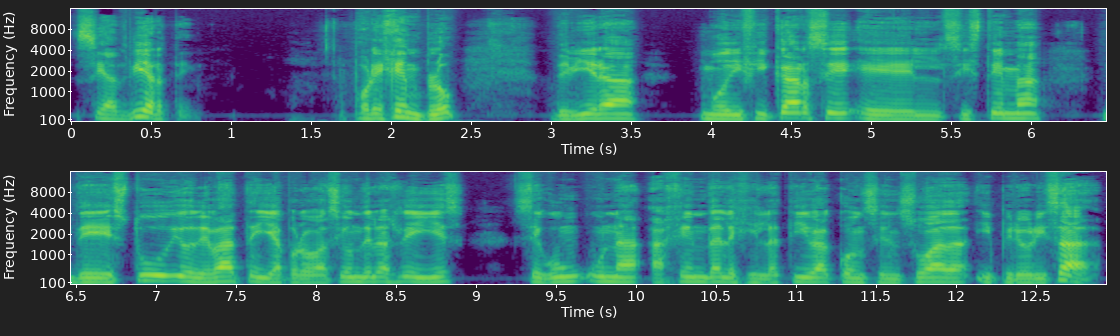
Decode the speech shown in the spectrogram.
se advierten. Por ejemplo, debiera modificarse el sistema de estudio, debate y aprobación de las leyes según una agenda legislativa consensuada y priorizada.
